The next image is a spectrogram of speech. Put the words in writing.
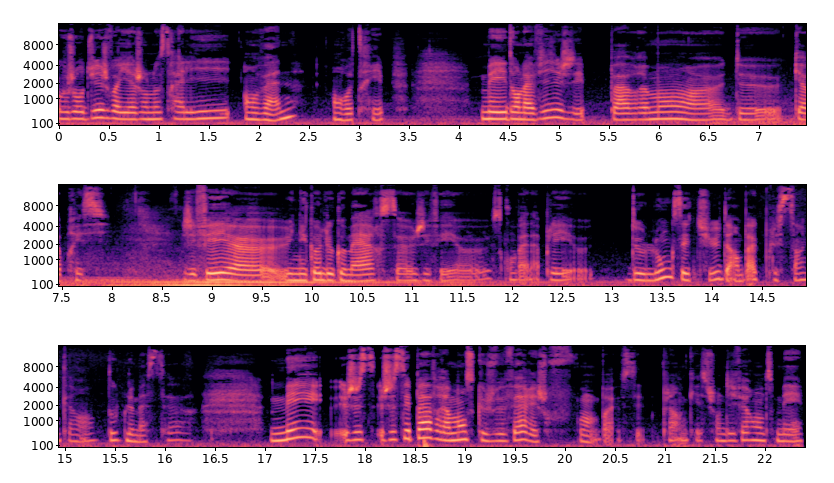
Aujourd'hui, je voyage en Australie en van, en road trip. Mais dans la vie, j'ai pas vraiment euh, de cas précis. J'ai fait euh, une école de commerce, j'ai fait euh, ce qu'on va appeler de longues études, un bac plus 5, un double master. Mais je, je sais pas vraiment ce que je veux faire et je trouve, bon, bref, c'est plein de questions différentes, mais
